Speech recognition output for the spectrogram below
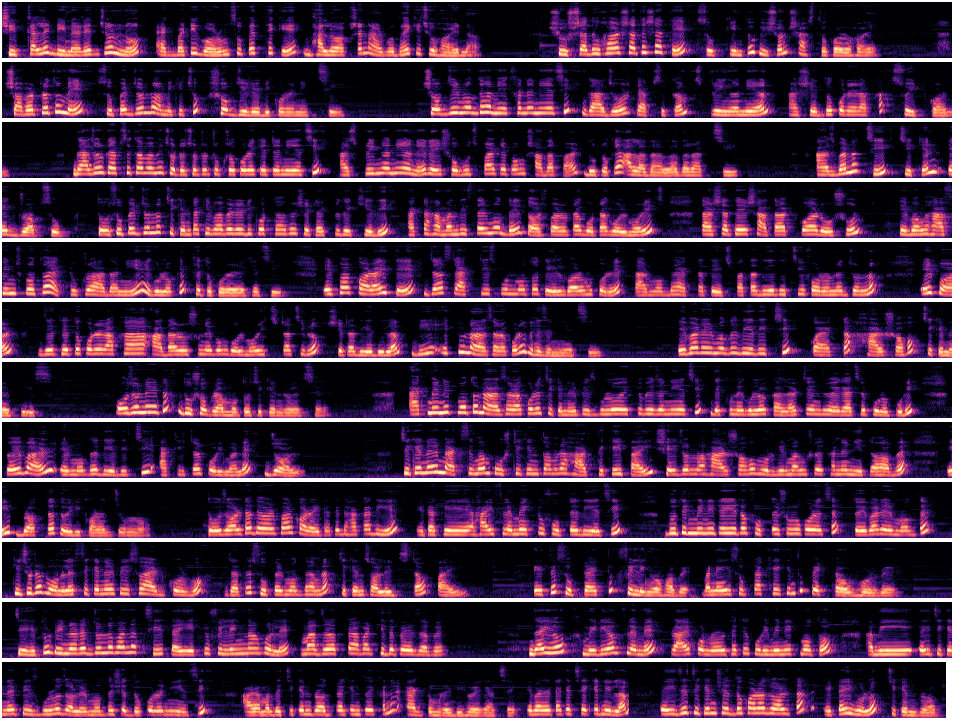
শীতকালে ডিনারের জন্য এক বাটি গরম স্যুপের থেকে ভালো অপশান আর বোধহয় কিছু হয় না। সুস্বাদু হওয়ার সাথে সাথে স্যুপ কিন্তু ভীষণ স্বাস্থ্যকর হয়। সবার প্রথমে স্যুপের জন্য আমি কিছু সবজি রেডি করে নিচ্ছি। সবজির মধ্যে আমি এখানে নিয়েছি গাজর ক্যাপসিকাম স্প্রিং অনিয়ন আর সেদ্ধ করে রাখা সুইট কর্ন গাজর ক্যাপসিকাম আমি ছোট ছোট টুকরো করে কেটে নিয়েছি আর স্প্রিং অনিয়নের এই সবুজ পার্ট এবং সাদা পার্ট দুটোকে আলাদা আলাদা রাখছি। আজ বানাচ্ছি চিকেন এগ ড্রপ স্যুপ তো স্যুপের জন্য চিকেনটা কীভাবে রেডি করতে হবে সেটা একটু দেখিয়ে দিই। একটা হামানদিস্তার মধ্যে দশ বারোটা গোটা গোলমরিচ, তার সাথে সাত আট কোয়া রসুন এবং হাফ ইঞ্চ মতো এক টুকরো আদা নিয়ে এগুলোকে থেতো করে রেখেছি। এরপর কড়াইতে জাস্ট এক স্পুন মতো তেল গরম করে তার মধ্যে একটা তেজপাতা দিয়ে দিচ্ছি ফোড়নের জন্য। এরপর যে থেতো করে রাখা আদা, রসুন এবং গোলমরিচটা ছিল সেটা দিয়ে দিলাম, দিয়ে একটু নাড়াচাড়া করে ভেজে নিয়েছি। এবার এর মধ্যে দিয়ে দিচ্ছি কয়েকটা হাড় সহ চিকেনের পিস ওজনে এটা দুশো গ্রাম মতো চিকেন রয়েছে। এক মিনিট মতো নাড়াচাড়া করে চিকেনের পিসগুলো একটু ভেজে নিয়েছি। দেখুন, এগুলোর কালার চেঞ্জ হয়ে গেছে পুরোপুরি। তো এবার এর মধ্যে দিয়ে দিচ্ছি এক লিটার পরিমাণে জল। চিকেনের ম্যাক্সিমাম পুষ্টি কিন্তু আমরা হাড় থেকেই পাই। সেই জন্য হাড় সহ মুরগির মাংস এখানে নিতে হবে এই ব্রথটা তৈরি করার জন্য। তো জলটা দেওয়ার পর কড়াইটাকে ঢাকা দিয়ে এটাকে হাই ফ্লেমে একটু ফুটতে দিয়েছি। দু তিন মিনিটেই এটা ফুটতে শুরু করেছে। তো এবার এর মধ্যে কিছুটা বোনলেস চিকেনের পিসও অ্যাড করব, যাতে স্যুপের মধ্যে আমরা চিকেন সলিডসটাও পাই। এতে স্যুপটা একটু ফিলিংও হবে মানে এই স্যুপটা খেয়ে কিন্তু পেটটাও ভরবে। যেহেতু ডিনারের জন্য বানাচ্ছি, তাই একটু ফিলিং না হলে মাঝরাতটা আবার খিদে পেয়ে যাবে। যাই হোক মিডিয়াম ফ্লেমে প্রায় পনেরো থেকে কুড়ি মিনিট মতো আমি এই চিকেনের পিসগুলো জলের মধ্যে সেদ্ধ করে নিয়েছি, আর আমাদের চিকেন ব্রথটা কিন্তু এখানে একদম রেডি হয়ে গেছে। এবার এটাকে ছেঁকে নিলাম। এই যে চিকেন সেদ্ধ করা জলটা, এটাই হলো চিকেন ব্রথ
